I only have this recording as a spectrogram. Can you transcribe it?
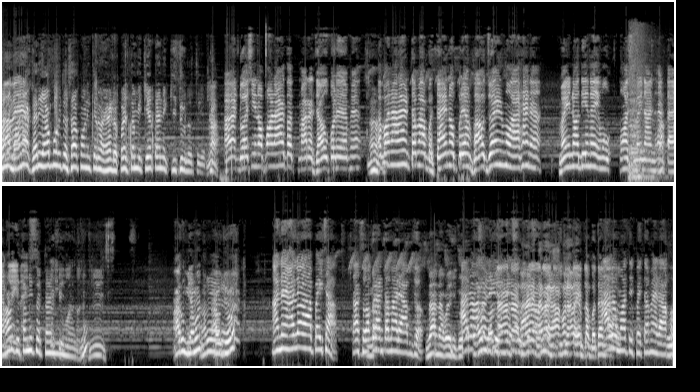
અને મારા ઘરે આવવું હોય તો સા પાણી કરવા હેડો. પછી તમે કેતા ને કીધું નતું હા. હવે ડોશી નો ફોન આવ્યો તો મારે જવું પડે પણ તમારા બધા નો પ્રેમ ભાવ જોઈને હું આ હે ને મહિનો દી નહીં હું પાંચ મહિના ટાઈમ તમે તો ટાઈમ લઈને આવજો. હમ. સારું મહેમાન આવજો. અને હાલો આ પૈસા. આ છોકરાને તમારે આપજો. ના ના ભાઈ જો. હાલો ના, ના. ના, ને, બધા ના. મોતી ભાઈ તમે રાખો.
